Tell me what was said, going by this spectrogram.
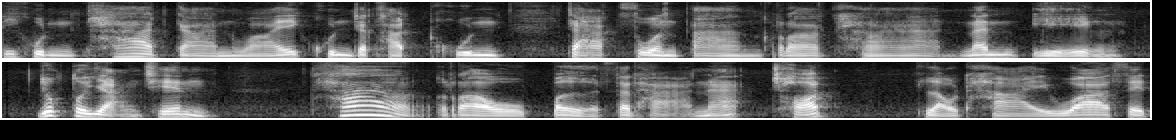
ที่คุณคาดการไว้ คุณจะขาดทุนจากส่วนต่างราคานั่นเอง ยกตัวอย่างเช่น ถ้าเราเปิดสถานะช็อตเราทายว่าเซ็ต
